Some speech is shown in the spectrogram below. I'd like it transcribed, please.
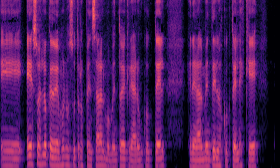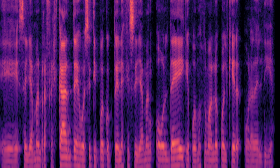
eh, eso es lo que debemos nosotros pensar al momento de crear un cóctel. Generalmente los cócteles que eh, se llaman refrescantes o ese tipo de cócteles que se llaman all day, que podemos tomarlo a cualquier hora del día.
